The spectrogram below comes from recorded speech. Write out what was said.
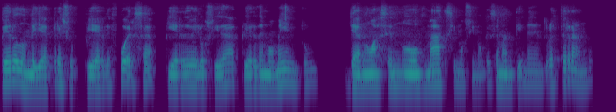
pero donde ya el precio pierde fuerza, pierde velocidad, pierde momentum, ya no hace nuevos máximos, sino que se mantiene dentro de este rango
